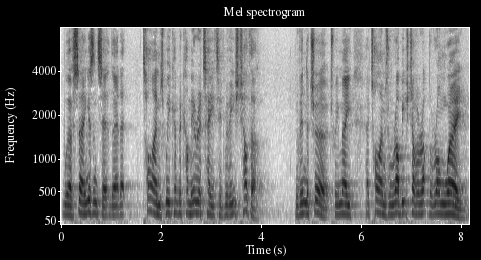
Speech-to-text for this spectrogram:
worth saying, isn't it, that at times we can become irritated with each other within the church. We may at times rub each other up the wrong way.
